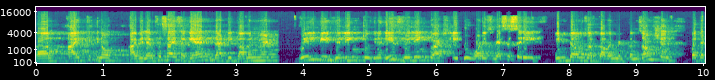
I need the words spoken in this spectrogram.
um, I, you know, I will emphasize again that the government will be willing to, you know, is willing to actually do what is necessary in terms of government consumption. But the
